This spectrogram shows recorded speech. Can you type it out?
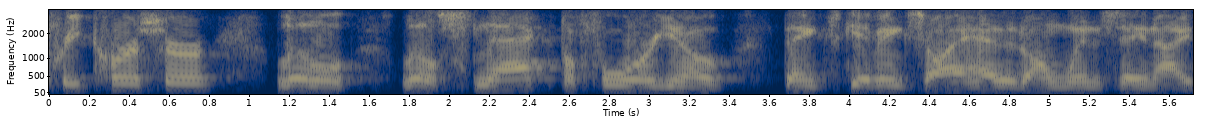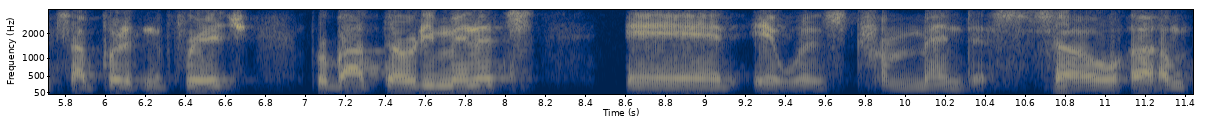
precursor, little little snack before you know Thanksgiving. So I had it on Wednesday night. So I put it in the fridge for about thirty minutes, and it was tremendous. So um,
